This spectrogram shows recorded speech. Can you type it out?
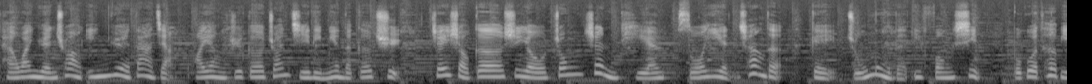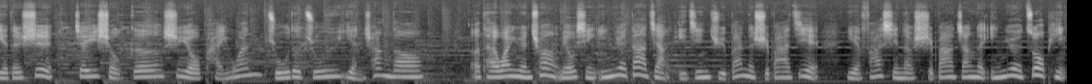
台湾原创音乐大奖《花样之歌》专辑里面的歌曲。这一首歌是由钟镇田所演唱的《给祖母的一封信》。不过特别的是，这一首歌是由台湾族的族语演唱的哦。而台湾原创流行音乐大奖已经举办了十八届，也发行了十八张的音乐作品。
